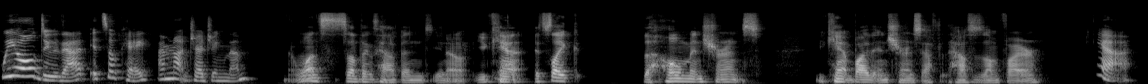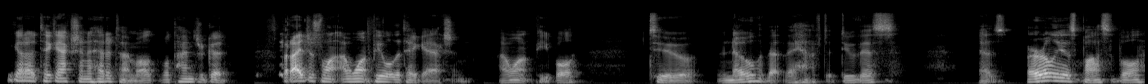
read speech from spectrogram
We all do that. It's okay. I'm not judging them. once something's happened, you know, you can't. It's like the home insurance. You can't buy the insurance after the house is on fire. Yeah. You gotta take action ahead of time while while times are good. But I just want I want people to take action. I want people to know that they have to do this as early as possible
